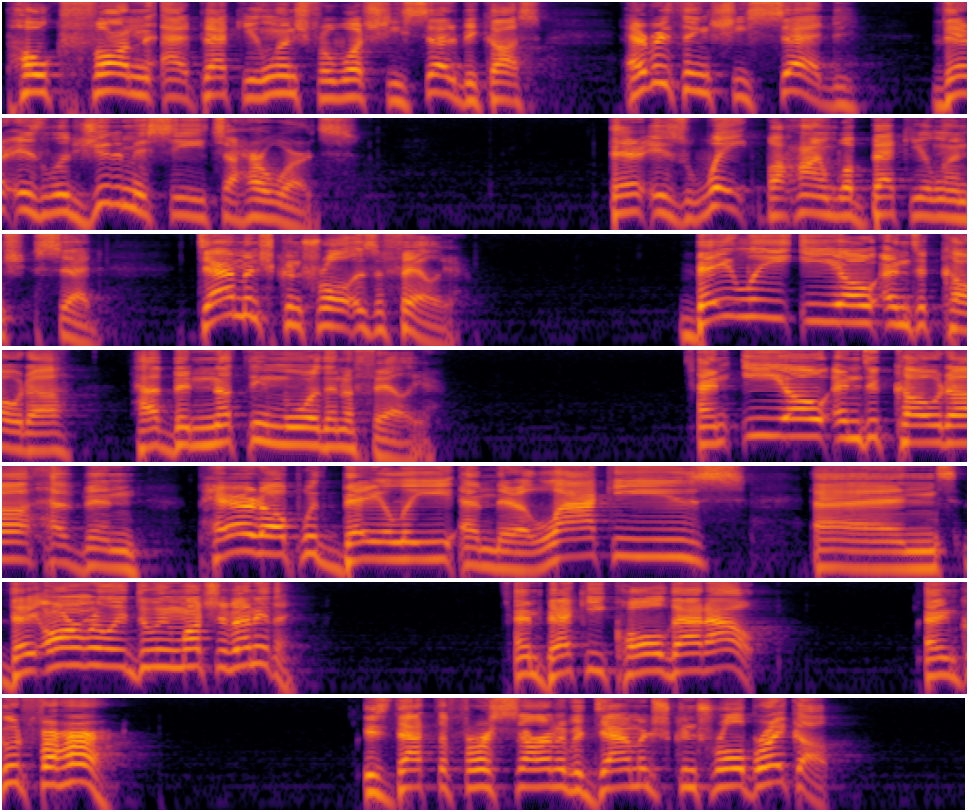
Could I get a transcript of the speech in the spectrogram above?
poke fun at Becky Lynch for what she said because everything she said, there is legitimacy to her words. There is weight behind what Becky Lynch said. Damage control is a failure. Bayley, Io, and Dakota have been nothing more than a failure. And Io and Dakota have been paired up with Bayley and their lackeys, and they aren't really doing much of anything. And Becky called that out. And good for her. Is that the first sign of a damage control breakup?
